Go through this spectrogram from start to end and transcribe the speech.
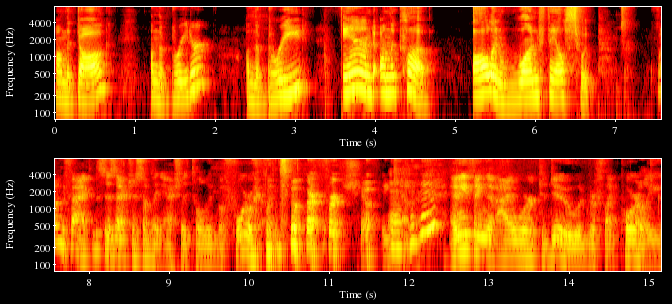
on the dog, on the breeder, on the breed, and on the club, all in one fail swoop. Fun fact: This is actually something Ashley told me before we went to our first show together. Mm-hmm. Anything that I were to do would reflect poorly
